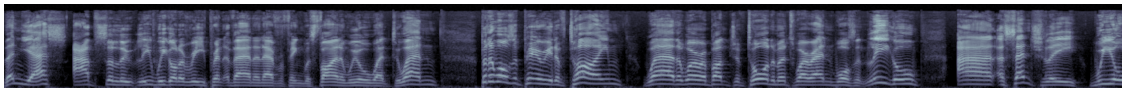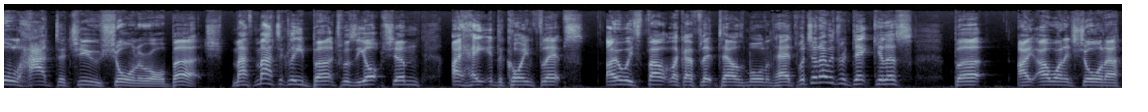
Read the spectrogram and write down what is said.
then yes, absolutely, we got a reprint of N and everything was fine and we all went to N. But there was a period of time where there were a bunch of tournaments where N wasn't legal, and essentially we all had to choose Shauna or Birch. Mathematically, Birch was the option. I hated the coin flips. I always felt like I flipped tails more than heads, which I know is ridiculous, but I, I wanted Shauna.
